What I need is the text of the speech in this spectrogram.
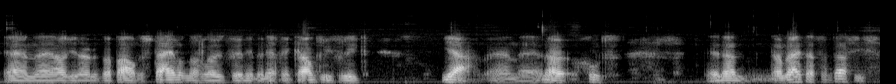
En als je dan een bepaalde stijl nog leuk vindt, ik ben echt een country freak. Ja, en nou goed. En dan, dan blijft dat fantastisch.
